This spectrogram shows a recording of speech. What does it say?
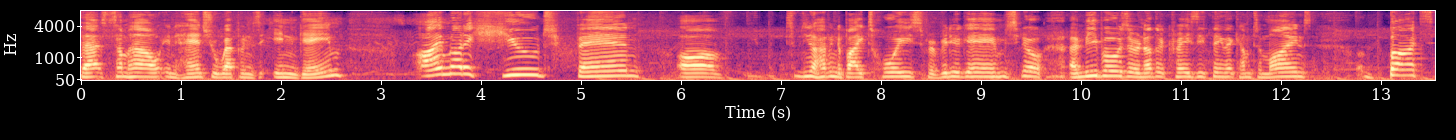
that somehow enhance your weapons in-game. I'm not a huge fan of you know having to buy toys for video games. You know, amiibos are another crazy thing that come to mind. But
